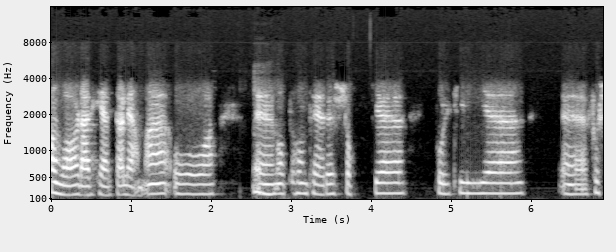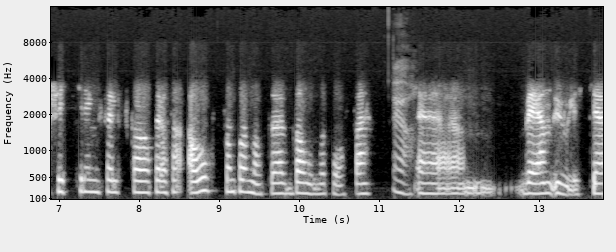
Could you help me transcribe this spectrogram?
han var der helt alene og eh, Mm. måtte håndtere sjokket, politiet, eh, forsikringsselskaper, altså alt som på en måte baller på seg Ja. eh, ved en ulykke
